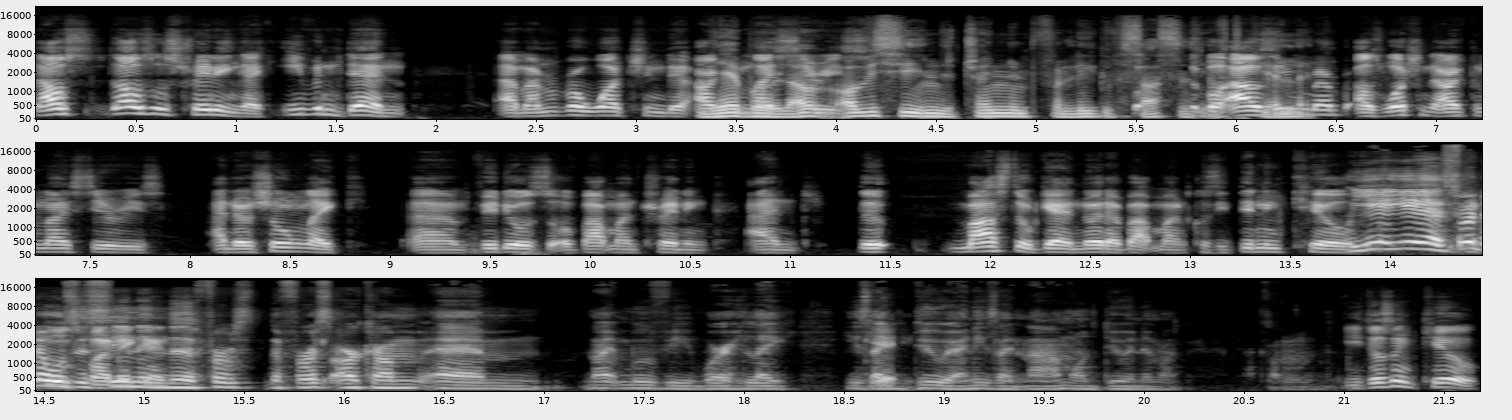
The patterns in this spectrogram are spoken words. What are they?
that was that was his training. Like even then, um, I remember watching the Arkham yeah, Knight but ob- series. obviously in the training for League of Assassins, you But I was kill. even Like. I was watching the Arkham Knight series and they were showing like um videos of Batman training and the still would get annoyed at Batman because he didn't kill. Yeah, yeah. I swear people there was a who fight scene in the first the first Arkham um night movie where he like he's like Yeah. do it and he's like nah I'm not doing it man. He doesn't kill.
